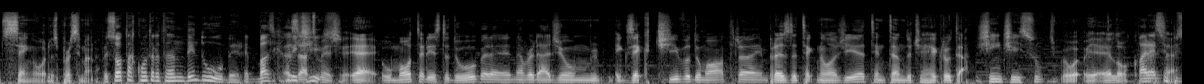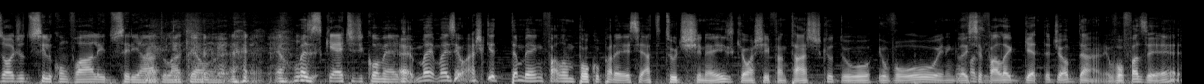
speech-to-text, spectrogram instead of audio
100 horas por semana. O pessoal está contratando dentro do Uber. É basicamente Exatamente. isso. É, o motorista do Uber é, na verdade, um executivo de uma outra empresa de tecnologia tentando te recrutar. Gente, isso tipo, é, é, louco. Parece um é. episódio do Silicon Valley, do seriado lá, que é, uma, é um mas, sketch de comédia. É, mas, mas, eu acho que também fala um pouco para esse atitude chinês, que eu achei fantástico, do eu vou, em inglês você fala get the job done. Eu vou fazer,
